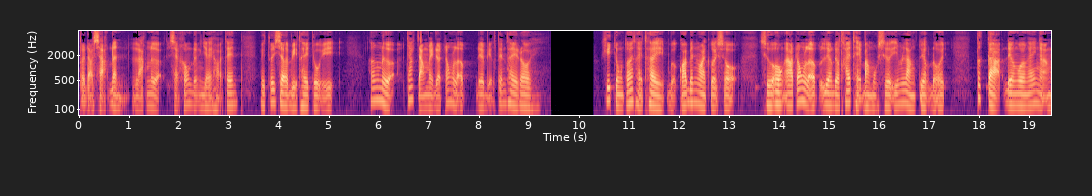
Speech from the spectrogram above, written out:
tôi đã xác định lạc nữa sẽ không đứng dậy hỏi tên vì tôi sợ bị thầy chú ý. Hơn nữa, chắc chắn mấy đứa trong lớp đều biết tên thầy rồi. Khi chúng tôi thấy thầy bước qua bên ngoài cửa sổ, sự ồn ào trong lớp liền được thay thế bằng một sự im lặng tuyệt đối. Tất cả đều ngồi ngay ngắn.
